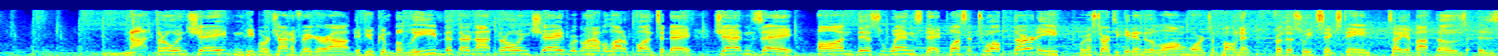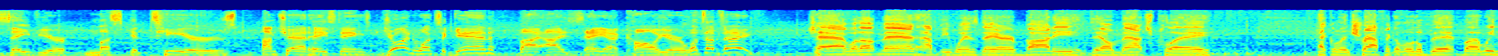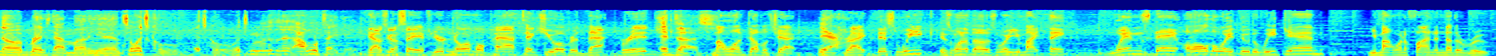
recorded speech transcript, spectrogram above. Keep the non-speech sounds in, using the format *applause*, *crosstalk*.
not throwing shade and people are trying to figure out if you can believe that they're not throwing shade we're going to have a lot of fun today chad and zay on this wednesday plus at 12.30 we're going to start to get into the longhorns opponent for the sweet 16 tell you about those xavier musketeers i'm chad hastings joined once again by isaiah collier what's up zay Chad, what up, man? Happy Wednesday, everybody. Dell match play. Heckling traffic a little bit, but we know it brings that money in, so it's cool. It's cool. It's I will take it. yeah i was going to say if your normal path takes you over that bridge It does. might want to double check Yeah. right this week is one of those where you might think wednesday all the way through the weekend you might want to find another route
